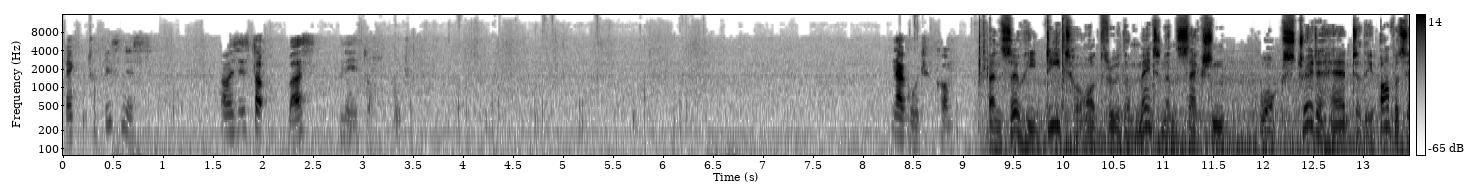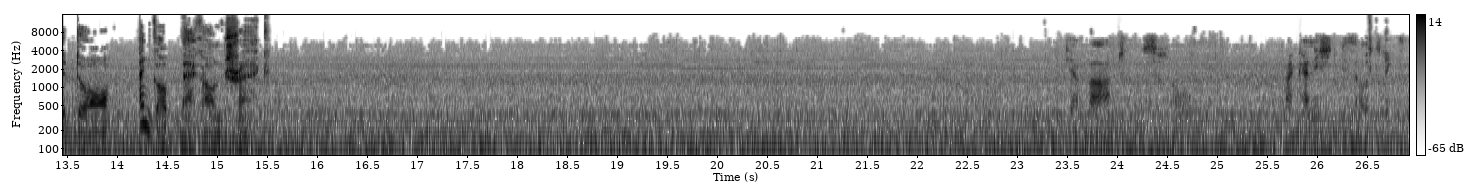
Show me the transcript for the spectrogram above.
Back to business. Aber es ist doch... Was? Nee, doch. Gut. Na gut, komm. And so he detoured through the maintenance section, walked straight ahead to the opposite door, and got back on track. Der Wartungsraum. Man kann nicht das austricksen?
